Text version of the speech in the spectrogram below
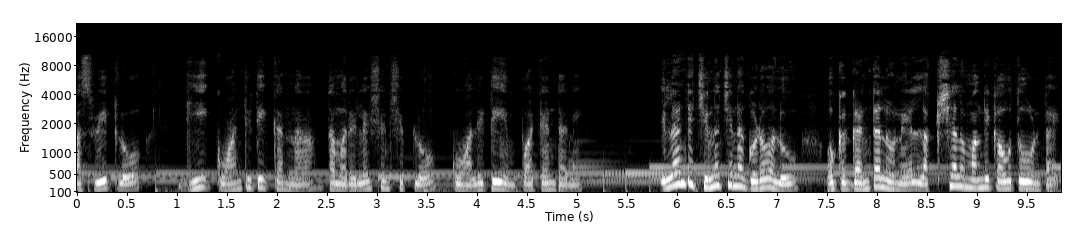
ఆ స్వీట్లో గీ క్వాంటిటీ కన్నా తమ రిలేషన్షిప్లో క్వాలిటీ ఇంపార్టెంట్ అని. ఇలాంటి చిన్న చిన్న గొడవలు ఒక గంటలోనే లక్షల మందికి అవుతూ ఉంటాయి.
